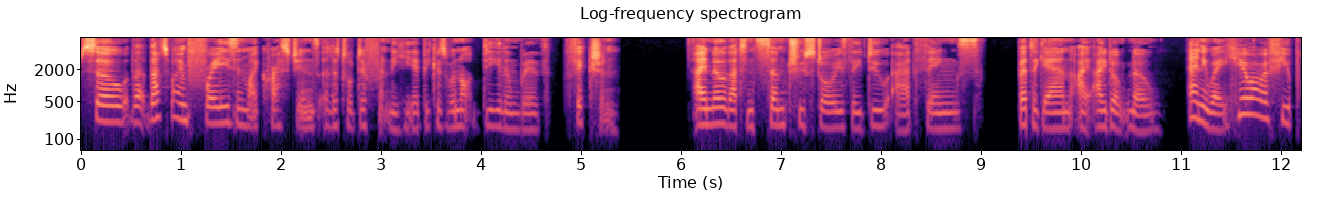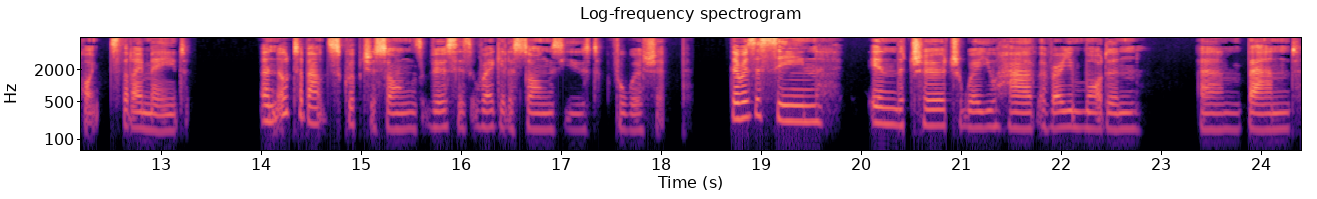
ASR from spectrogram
So that, that's why I'm phrasing my questions a little differently here because we're not dealing with fiction. I know that in some true stories they do add things but again, I, I don't know. Anyway, here are a few points that I made. A note about scripture songs versus regular songs used for worship. There is a scene in the church where you have a very modern um, band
